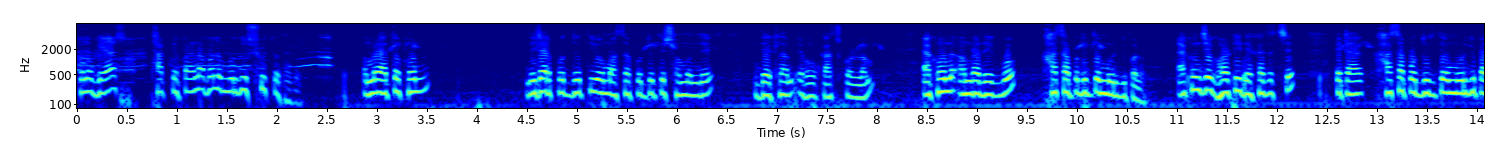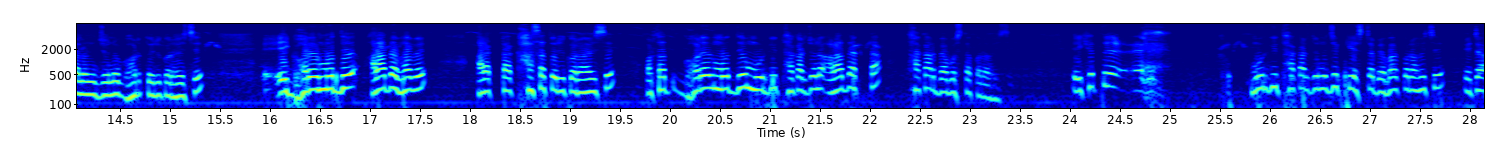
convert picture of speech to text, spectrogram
কোনো গ্যাস থাকতে পারে না, ফলে মুরগি সুস্থ থাকে। আমরা এতক্ষণ লিটার পদ্ধতি ও মাছা পদ্ধতির সম্বন্ধে দেখলাম এবং কাজ করলাম। এখন আমরা দেখব খাঁচা পদ্ধতিতে মুরগি পালন। এখন যে ঘরটি দেখা যাচ্ছে, এটা খাঁচা পদ্ধতিতে মুরগি পালনের জন্য ঘর তৈরি করা হয়েছে। এই ঘরের মধ্যে আলাদাভাবে আর একটা খাঁচা তৈরি করা হয়েছে। অর্থাৎ ঘরের মধ্যে মুরগির থাকার জন্য আলাদা একটা থাকার ব্যবস্থা করা হয়েছে। এই ক্ষেত্রে মুরগি থাকার জন্য যে কেসটা ব্যবহার করা হয়েছে, এটা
